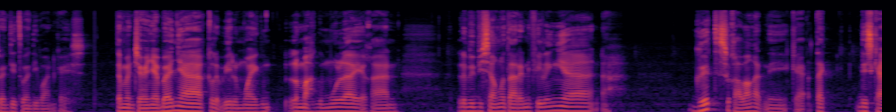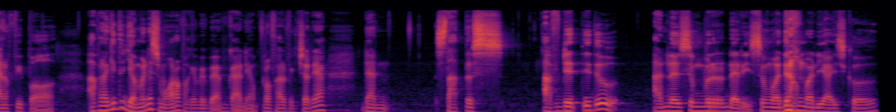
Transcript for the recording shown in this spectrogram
2021 guys. Temen ceweknya banyak lebih lemah lemah gemula ya kan? Lebih bisa ngutarin feelingnya. Nah gue tuh suka banget nih kayak tag this kind of people. Apalagi tuh zamannya semua orang pakai BBM kan yang profile picture-nya dan status update itu ada sumber dari semua drama di high school.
